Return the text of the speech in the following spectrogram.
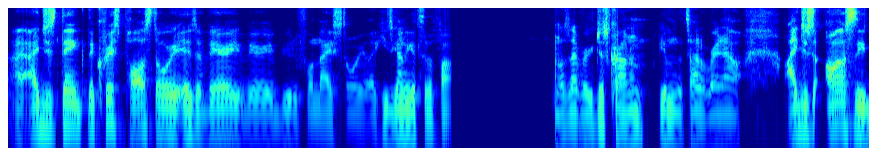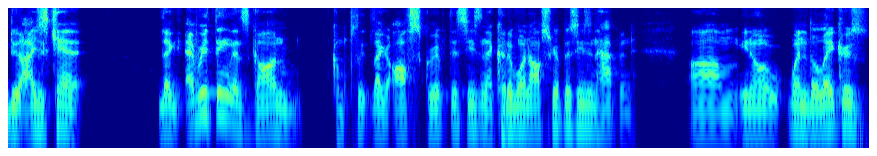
I, I just think the Chris Paul story is a very, very beautiful, nice story. Like he's gonna get to the finals ever. Just crown him, give him the title right now. I just honestly do. I just can't. Like everything that's gone complete, like off script this season, that could have went off script this season, happened. Um, you know, when the Lakers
